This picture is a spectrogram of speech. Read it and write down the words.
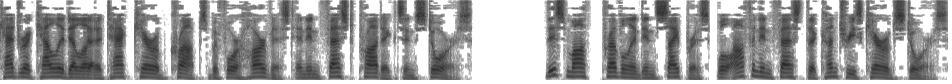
Cadra calidella attack carob crops before harvest and infest products in stores. This moth, prevalent in Cyprus, will often infest the country's carob stores.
